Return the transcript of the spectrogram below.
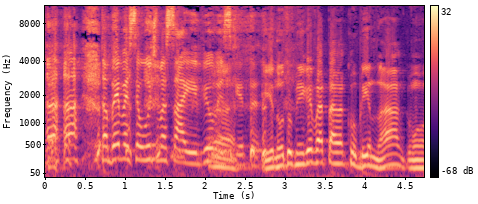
Também vai ser o último a sair, viu, Mesquita? e no domingo ele vai estar cobrindo lá, com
